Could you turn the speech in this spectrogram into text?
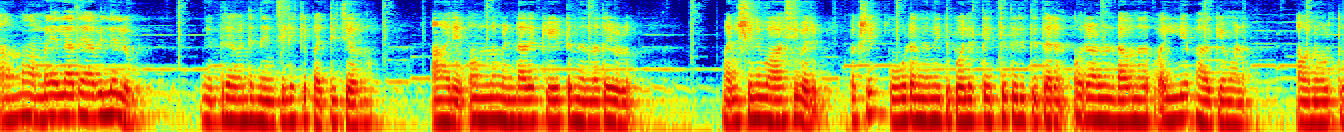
അമ്മ അമ്മയല്ലാതെ ആവില്ലല്ലോ? നിദ്ര അവന്റെ നെഞ്ചിലേക്ക് പറ്റിച്ചേർന്നു. ആര്യൻ ഒന്നും മിണ്ടാതെ കേട്ട് നിന്നതേയുള്ളൂ മനുഷ്യന് വാശി വരും. പക്ഷെ കൂടെ നിന്ന് ഇതുപോലെ തെറ്റ് തിരുത്തി തരാൻ ഒരാളുണ്ടാവുന്നത് വലിയ ഭാഗ്യമാണ്. അവൻ ഓർത്തു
